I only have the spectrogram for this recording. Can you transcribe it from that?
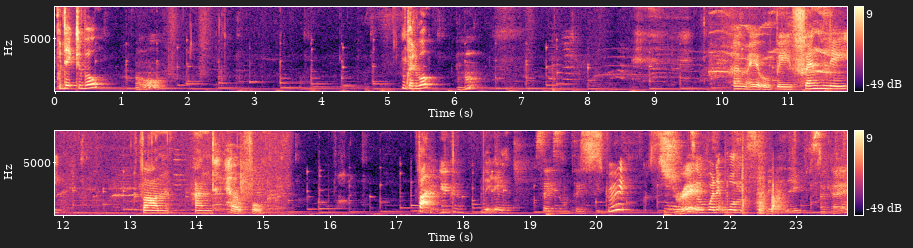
Predictable, Oh. incredible. Mhm. Um, it will be friendly, fun, and helpful. When it wants to be at least. Okay.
